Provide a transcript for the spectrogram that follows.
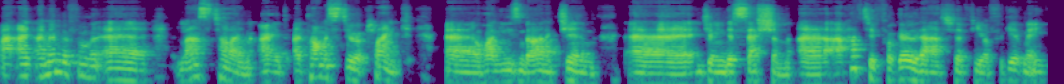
I, I remember from uh, last time I, I promised to do a plank uh, while using Bionic Gym uh, during this session. Uh, I have to forgo that if you'll forgive me.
